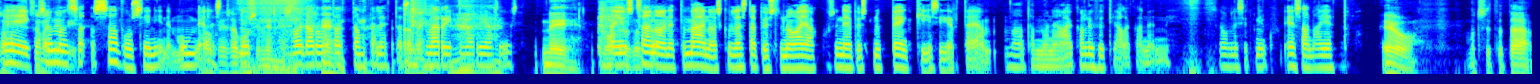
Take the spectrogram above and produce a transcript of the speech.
ole- Ei, kun semmoinen sa- savun sininen mun mielestä. savun sininen. Voidaan ruveta tappelemaan No tästä niin. väri, väriasioista. Niin. Mä just tota, sanoin, että mä en olisi kyllä sitä pystynyt ajaa, kun sinne ei pystynyt penkkiä siirtämään. Ja mä oon tämmöinen aika lyhytjalkainen, niin se oli sitten niinku Esan ajettava. Joo, mutta se tota,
